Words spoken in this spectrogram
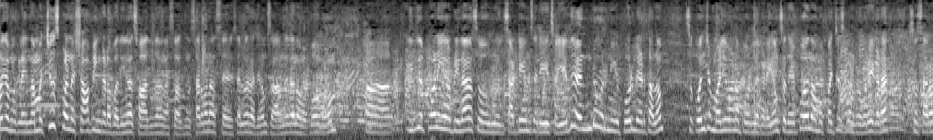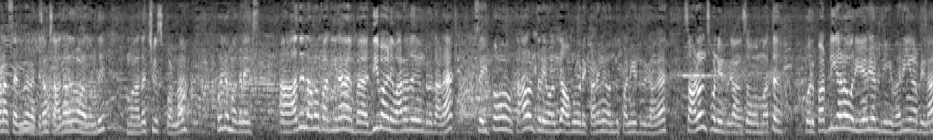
ஓகே மக்களே நம்ம சூஸ் பண்ண ஷாப்பிங் கடை பார்த்தீங்கன்னா ஸோ அதுதாங்க ஸோ அது சரவணா செல்வராஜனம் ஸோ அங்கே தான் நம்ம போகிறோம் இது போனீங்க அப்படின்னா ஸோ உங்களுக்கு சட்டையும் சரி ஸோ எது எந்த ஒரு நீங்கள் பொருள் எடுத்தாலும் ஸோ கொஞ்சம் மலிவான பொருள் கிடைக்கும். ஸோ எப்போதும் நம்ம பர்ச்சேஸ் பண்ணுற ஒரே கடை ஸோ சரவணா செல்வராஜனம் ஸோ அதனால தான் அது வந்து நம்ம அதை சூஸ் பண்ணோம். ஓகே மக்களே அது இல்லாமல் பார்த்தீங்கன்னா இப்போ தீபாவளி வரதுன்றதால ஸோ இப்போ காவல்துறை வந்து அவங்களுடைய கடமை வந்து பண்ணிகிட்டு இருக்காங்க. ஸோ அனௌன்ஸ் பண்ணிட்டு இருக்காங்க. ஸோ மற்ற ஒரு பப்ளிக்கான ஒரு ஏரியாவில் நீங்கள் வரீங்க அப்படின்னா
